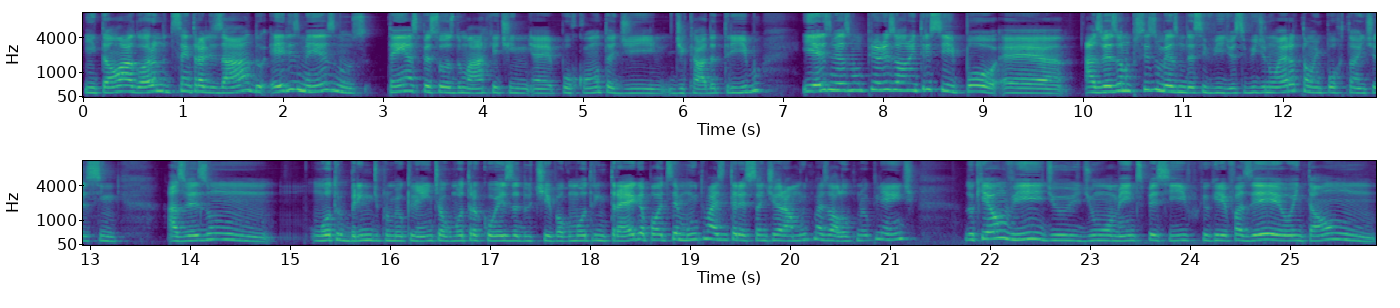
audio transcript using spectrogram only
Então, agora no descentralizado, eles mesmos têm as pessoas do marketing é, por conta de, de cada tribo e eles mesmos vão priorizando entre si. Pô, é, às vezes eu não preciso mesmo desse vídeo, esse vídeo não era tão importante assim. Às vezes um, um outro brinde para o meu cliente, alguma outra coisa do tipo, alguma outra entrega pode ser muito mais interessante, gerar muito mais valor para o meu cliente do que um vídeo de um momento específico que eu queria fazer, ou então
